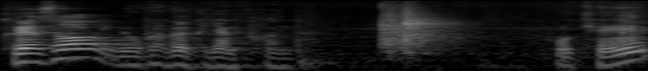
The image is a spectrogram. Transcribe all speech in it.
그래서 요 각을 그냥 구한다. 오케이.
